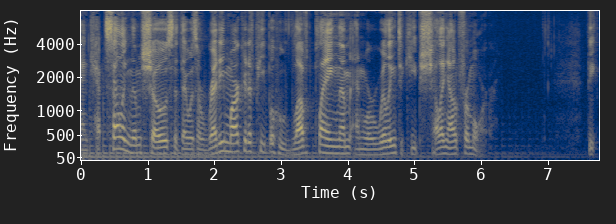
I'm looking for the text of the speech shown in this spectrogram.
and kept selling them shows that there was a ready market of people who loved playing them and were willing to keep shelling out for more. The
